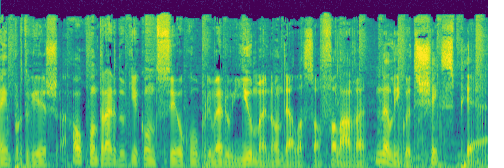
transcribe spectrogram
em português, ao contrário do que aconteceu com o primeiro Human, onde ela só falava na língua de Shakespeare.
